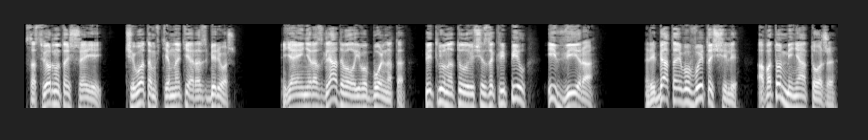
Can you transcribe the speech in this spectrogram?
со свернутой шеей. Чего там в темноте разберешь? Я и не разглядывал его больно-то. Петлю на туловище закрепил и вира. Ребята его вытащили, а потом меня тоже.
